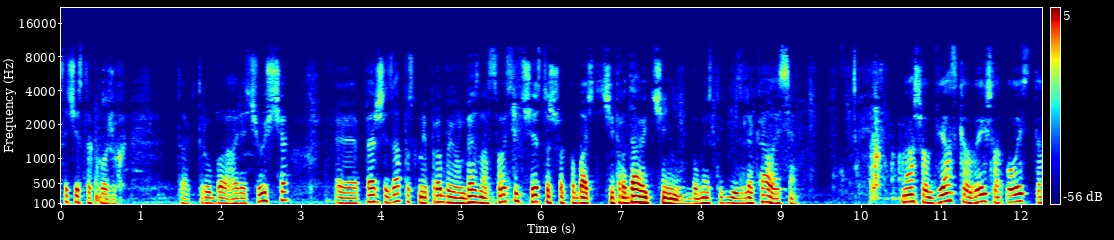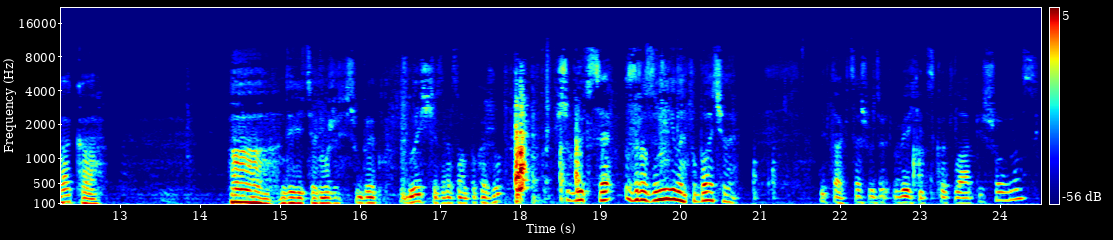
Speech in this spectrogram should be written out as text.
Це чисто кожух. Так, труба гарячуща. Е, перший запуск ми пробуємо без насосів, чисто, щоб побачити, чи продавить, чи ні. Бо ми тоді злякалися. Наша обв'язка вийшла ось така. А, дивіться, може, щоб ближче зараз вам покажу. Щоб ви все зрозуміли, побачили. І так, це ж вихід з котла пішов у нас.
